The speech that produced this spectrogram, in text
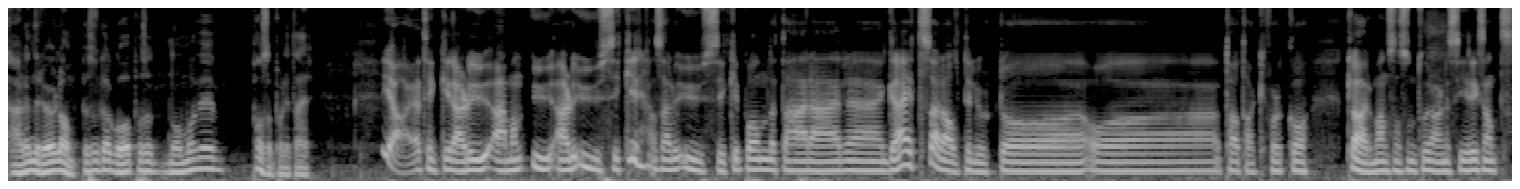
er det en rød lampe som skal gå opp, og så nå må vi passe på litt her. Ja, jeg tenker, er du, er, man er du usikker? Altså Er du usikker på om dette her er uh, greit, så er det alltid lurt å, å ta tak i folk. Og klarer man, sånn som Tor Arne sier, ikke sant?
